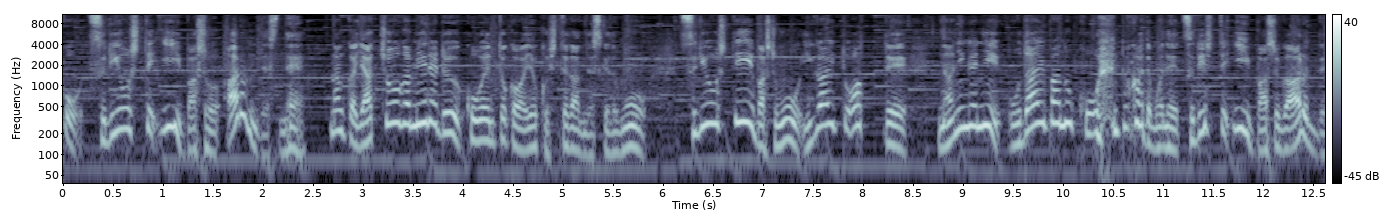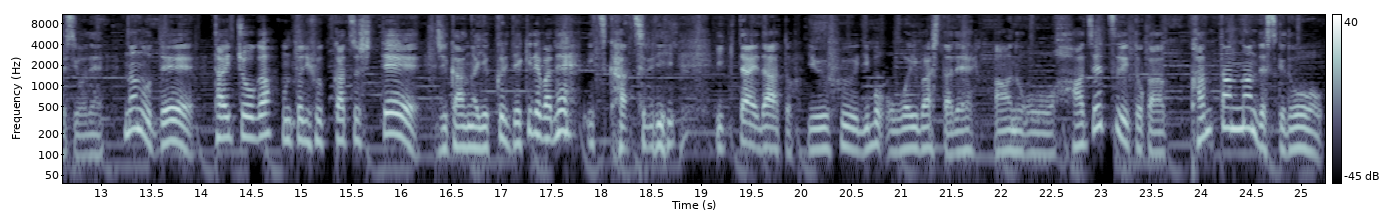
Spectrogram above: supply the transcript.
構釣りをしていい場所あるんですね。なんか野鳥が見れる公園とかはよく知ってたんですけども、釣りをしていい場所も意外とあって、何気にお台場の公園とかでもね、釣りしていい場所があるんですよね。なので、体調が本当に復活して、時間がゆっくりできればね、いつか釣りに行きたいなというふうにも思いましたね。あの、ハゼ釣りとか簡単なんですけど、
